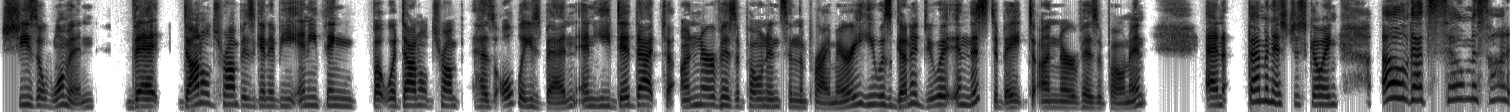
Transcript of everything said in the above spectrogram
she's a woman that Donald Trump is going to be anything but what Donald Trump has always been. And he did that to unnerve his opponents in the primary. He was going to do it in this debate to unnerve his opponent. And feminists just going, Oh, that's so miso-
